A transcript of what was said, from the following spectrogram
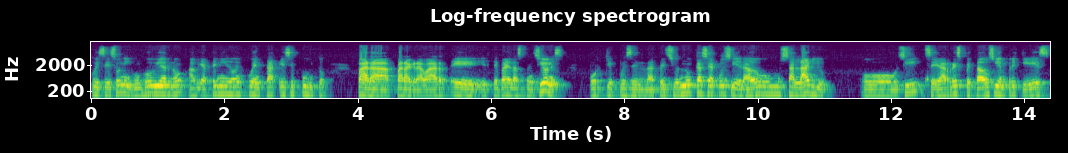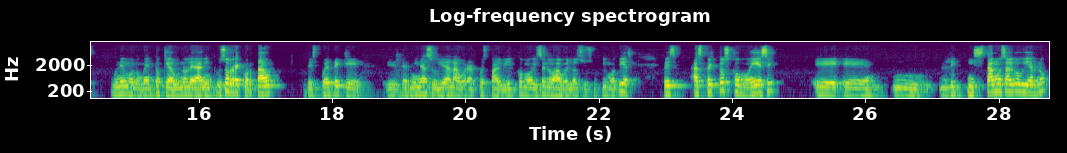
pues eso ningún gobierno había tenido en cuenta ese punto para, para grabar eh, el tema de las pensiones, porque pues en la pensión nunca se ha considerado un salario, o sí, se ha respetado siempre que es un monumento que a uno le dan, incluso recortado después de que eh, termina su vida laboral, pues para vivir, como dicen los abuelos, sus últimos días. Entonces, aspectos como ese, eh, eh, mm, le instamos al gobierno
